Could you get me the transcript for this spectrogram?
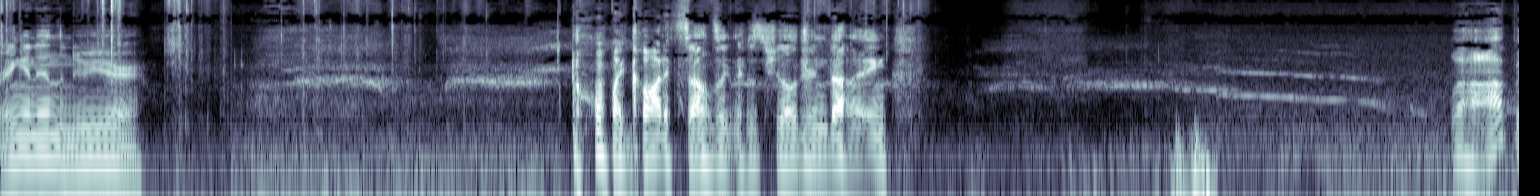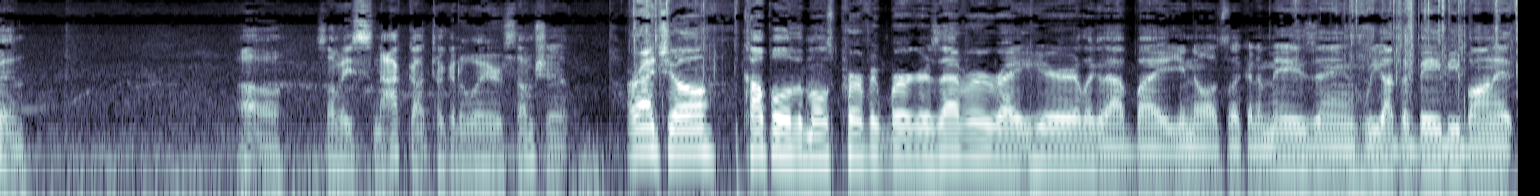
Ringing in the new year. Oh my god, it sounds like there's children dying. What happened? Uh-oh. Somebody's snack got taken away or some shit. All right, y'all. Couple of the most perfect burgers ever right here. Look at that bite. You know it's looking amazing. We got the baby bonnet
